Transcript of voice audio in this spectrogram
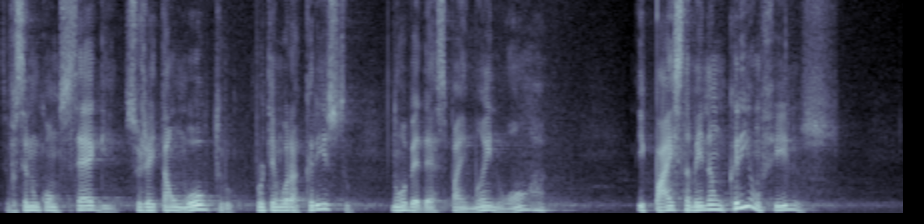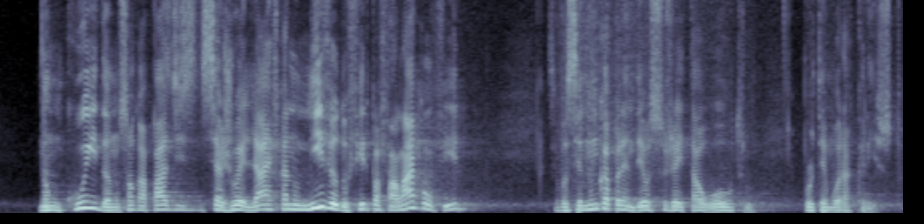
se você não consegue sujeitar um outro por temor a Cristo, não obedece pai e mãe, não honra. E pais também não criam filhos. Não cuidam, não são capazes de se ajoelhar e ficar no nível do filho para falar com o filho. Se você nunca aprendeu a sujeitar o outro por temor a Cristo.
